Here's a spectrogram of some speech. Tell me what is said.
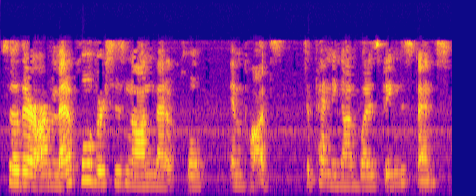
So there are medical versus non-medical MPODs, depending on what is being dispensed.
